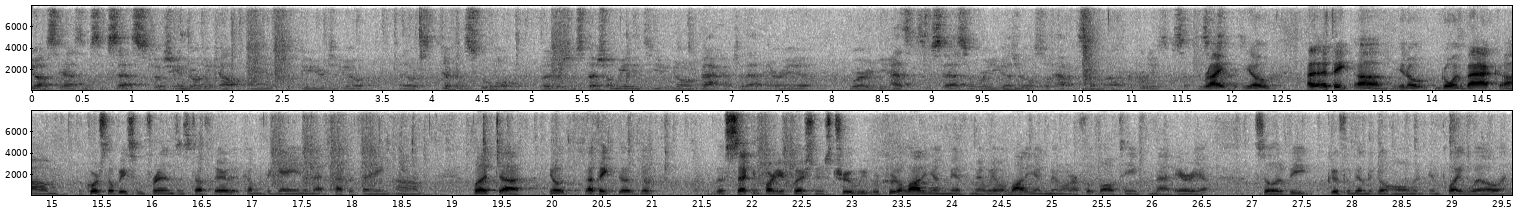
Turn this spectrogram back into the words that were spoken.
You obviously had some success coaching in Northern California just a few years ago. And it was a different school, but there's some special meaning to you going back up to that area where you had some success and where you guys are also having some uh, recruiting success. Right. You know, I, I think uh, you know going back. Um, of course, there'll be some friends and stuff there that come to the game and that type of thing. Um, but uh, you know, I think the, the the second part of your question is true. We recruit a lot of young men from there. We have a lot of young men on our football team from that area, so it'd be good for them to go home and, and play well. And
